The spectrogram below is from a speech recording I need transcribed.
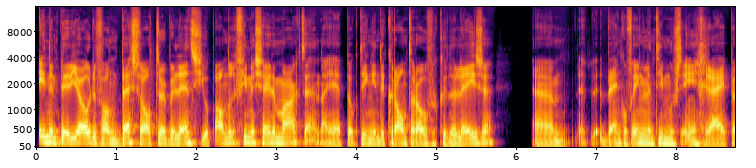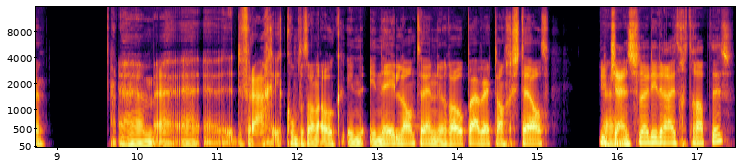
in een periode van best wel turbulentie op andere financiële markten. Nou, je hebt ook dingen in de krant erover kunnen lezen. Ehm, Bank of England die moest ingrijpen. Ehm, eh, eh, eh, de vraag, komt het dan ook in, in Nederland en Europa, werd dan gesteld. Die Eh, chancellor die eruit getrapt is.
